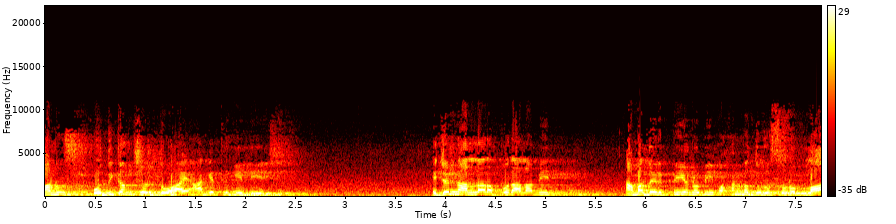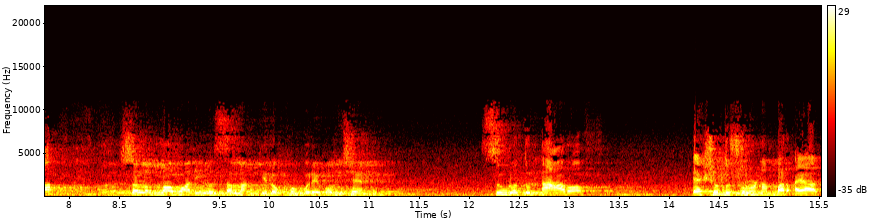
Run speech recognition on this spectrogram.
মানুষ অধিকাংশ দোহায় আগে থেকে দিয়েছে। এই জন্য আল্লাহ রব্বুল আলমিন আমাদের প্রিয় নবী মোহাম্মদুর রসুল্লাহ সাল্লাহ আলী সাল্লামকে লক্ষ্য করে বলছেন, সুরতুল আরফ একশত ষোলো নম্বর আয়াত।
